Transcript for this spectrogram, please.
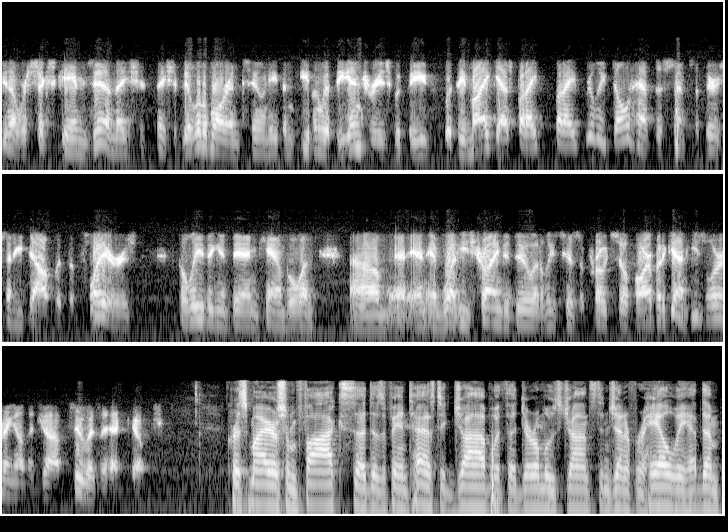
you know we're six games in. They should they should be a little more in tune, even even with the injuries would be would be my guess. But I but I really don't have the sense that there's any doubt with the players believing in Dan Campbell and um, and, and what he's trying to do, and at least his approach so far. But again, he's learning on the job too as a head coach. Chris Myers from Fox uh, does a fantastic job with uh, Daryl Moose Johnston, Jennifer Hale. We had them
